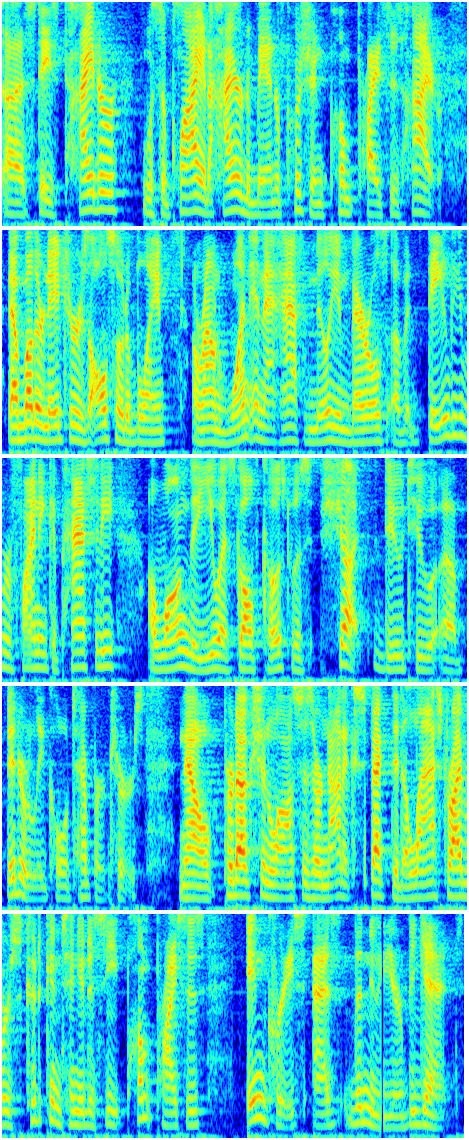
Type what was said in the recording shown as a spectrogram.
uh, stays tighter with supply at a higher demand are pushing pump prices higher. Now, Mother Nature is also to blame. Around one and a half million barrels of daily refining capacity along the U.S. Gulf Coast was shut due to uh, bitterly cold temperatures. Now, production losses are not expected to last. Drivers could continue to see pump prices increase as the new year begins.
